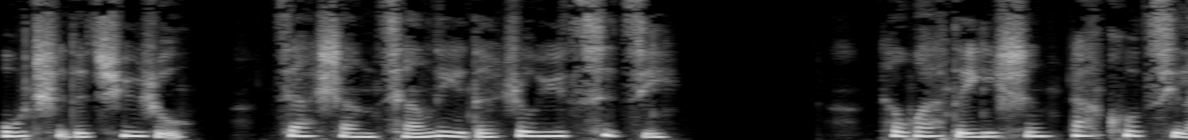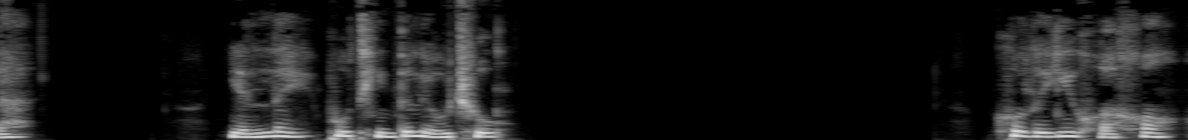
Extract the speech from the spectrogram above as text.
无耻的屈辱。加上强烈的肉欲刺激，他哇的一声大哭起来，眼泪不停的流出。哭了一会儿后，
